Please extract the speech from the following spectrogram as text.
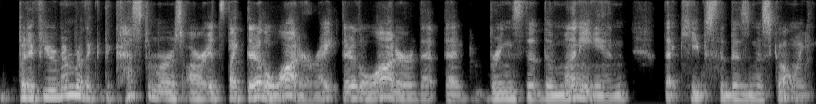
But if you remember the, the customers are it's like they're the water right? They're the water that that brings the, the money in that keeps the business going.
